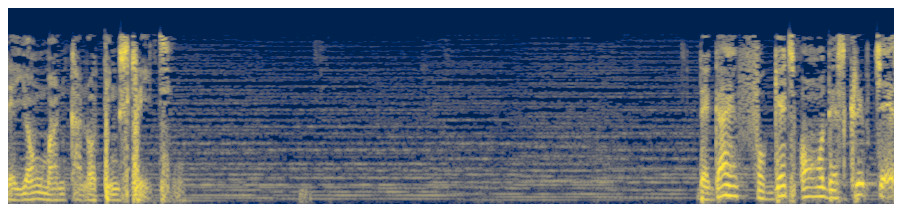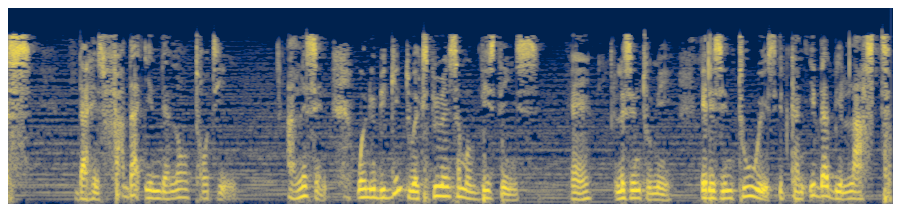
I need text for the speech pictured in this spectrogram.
the young man cannot think straight. The guy forgets all the scriptures that his father in the Lord taught him. And listen, when you begin to experience some of these things, eh, listen to me. It is in two ways. It can either be lust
